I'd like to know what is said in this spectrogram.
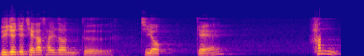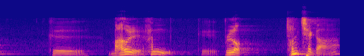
뉴저지 제가 살던 그 지역에 한 그 마을, 한 그 블럭 전체가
